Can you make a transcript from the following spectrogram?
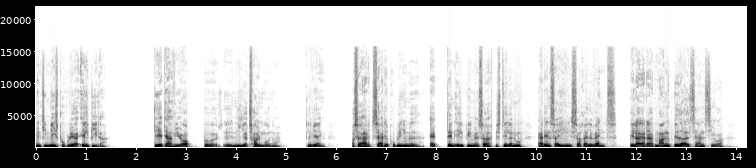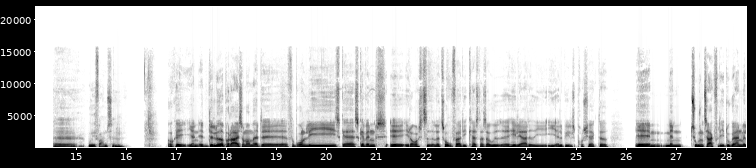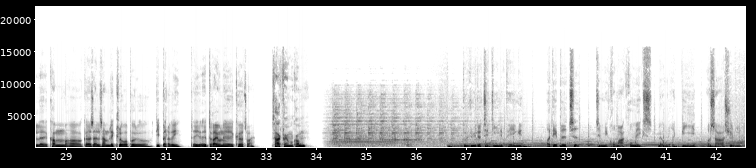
Men de mest populære elbiler, det, der har vi jo op på øh, 9 og 12 måneder levering. Og så er, det, så er det problemet, at den elbil, man så bestiller nu, er den så egentlig så relevant, eller er der mange bedre alternativer øh, ude i fremtiden? Mm. Okay, Jan, øh, det lyder på dig som om, at øh, forbrugeren lige skal, skal vente øh, et års tid eller to, før de kaster sig ud øh, hele hjertet i, i elbilsprojektet. Øh, men tusind tak, fordi du gerne vil øh, komme og gøre os alle sammen lidt klogere på de batteridrevne køretøj. Tak for, at jeg må komme. Du lytter til Dine Penge, og det er blevet tid til Mikro Makromix med Ulrik Bie og Sara Jolie.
